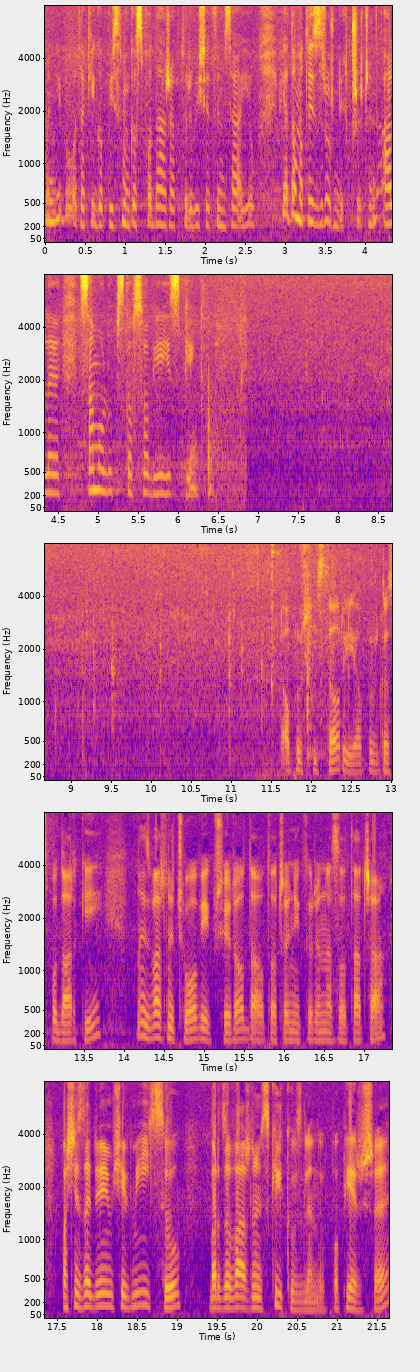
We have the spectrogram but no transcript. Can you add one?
no nie było takiego powiedzmy gospodarza, który by się tym zajął. Wiadomo, to jest z różnych przyczyn, ale samo Lubsko w sobie jest piękne. Oprócz historii, oprócz gospodarki, no jest ważny człowiek, przyroda, otoczenie, które nas otacza. Właśnie znajdujemy się w miejscu bardzo ważnym z kilku względów. Po pierwsze,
